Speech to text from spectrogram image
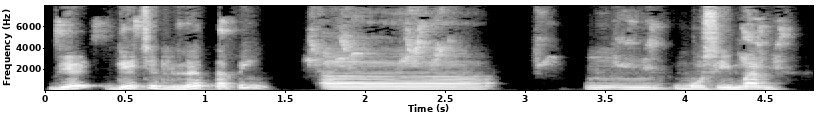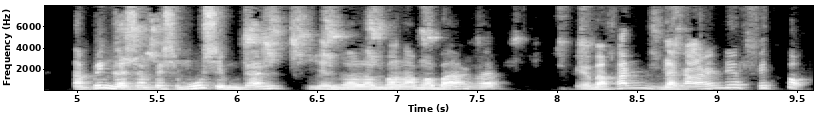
Dia dia cedera tapi eh mm, musiman, tapi nggak sampai semusim kan, Iya. nggak lama-lama banget, Ya bahkan belakangan ini dia fit kok.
